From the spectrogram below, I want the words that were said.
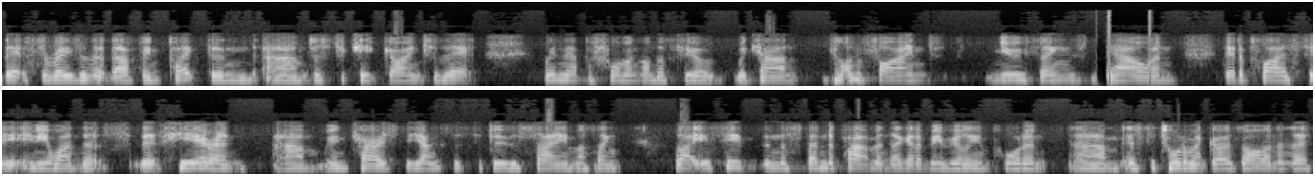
that's the reason that they've been picked, and um, just to keep going to that when they're performing on the field. We can't go and find new things now, and that applies to anyone that's that's here. And um, we encourage the youngsters to do the same. I think, like you said, in the spin department, they're going to be really important um, as the tournament goes on, and the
